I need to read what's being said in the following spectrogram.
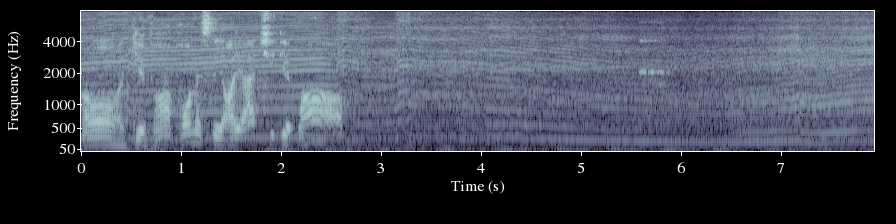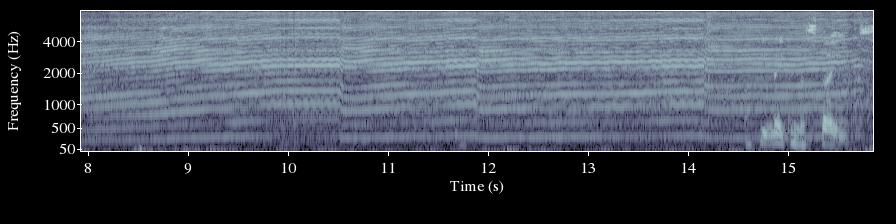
Oh, I give up. Honestly, I actually give up. I keep making mistakes.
